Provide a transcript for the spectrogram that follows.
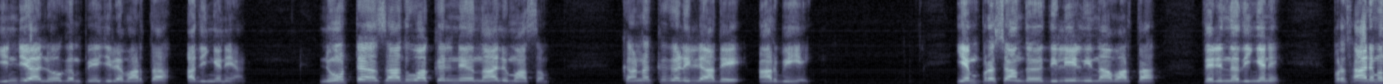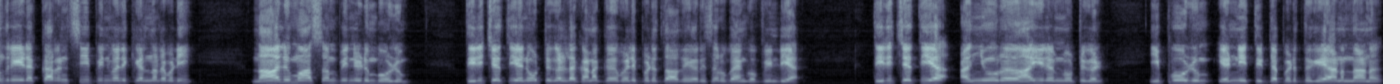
ഇന്ത്യ ലോകം പേജിലെ വാർത്ത അതിങ്ങനെയാണ്. നോട്ട് അസാധുവാക്കലിന് നാലു മാസം. കണക്കുകളില്ലാതെ R B I. M Prashanth ദില്ലിയിൽ നിന്ന് ആ വാർത്ത തരുന്നത് ഇങ്ങനെ. പ്രധാനമന്ത്രിയുടെ കറൻസി പിൻവലിക്കൽ നടപടി നാലു മാസം പിന്നിടുമ്പോഴും തിരിച്ചെത്തിയ നോട്ടുകളുടെ കണക്ക് വെളിപ്പെടുത്താതെ റിസർവ് ബാങ്ക് ഓഫ് ഇന്ത്യ തിരിച്ചെത്തിയ അഞ്ഞൂറ് ആയിരം നോട്ടുകൾ ഇപ്പോഴും എണ്ണി തിട്ടപ്പെടുത്തുകയാണെന്നാണ്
